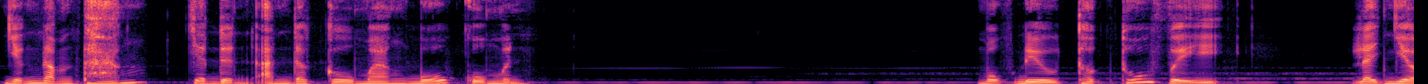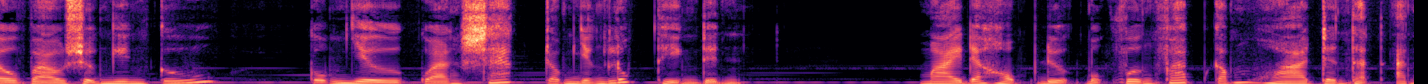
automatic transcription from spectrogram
Những năm tháng, gia đình anh đã cưu mang bố của mình. Một điều thật thú vị là nhờ vào sự nghiên cứu cũng như quan sát trong những lúc thiền định Mai đã học được một phương pháp cắm hoa trên thạch anh,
